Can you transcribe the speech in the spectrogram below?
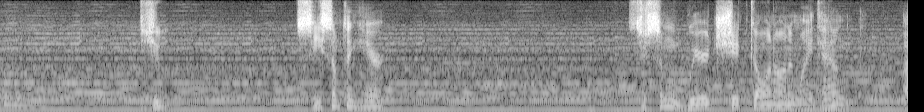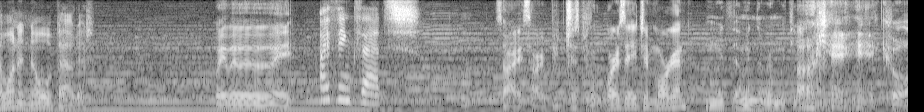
Hmm. Did you see something here? Is there some weird shit going on in my town? I want to know about it. Wait, wait, wait, wait, wait. I think that Sorry, sorry. Just before- where's Agent Morgan? I'm, with, I'm in the room with you. Okay, cool.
